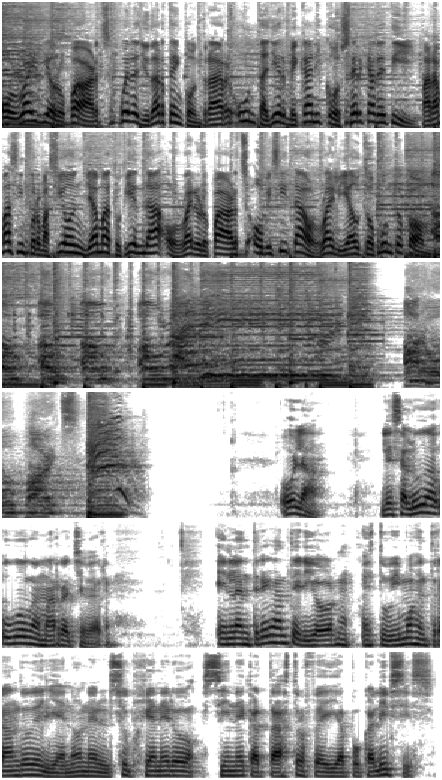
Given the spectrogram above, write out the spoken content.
O'Reilly Auto Parts puede ayudarte a encontrar un taller mecánico cerca de ti. Para más información, llama a tu tienda O'Reilly Auto Parts o visita oreillyauto.com. oh, oh, Parts. Hola, les saluda Hugo Gamarra Echever. En la entrega anterior estuvimos entrando de lleno en el subgénero cine catástrofe y apocalipsis.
